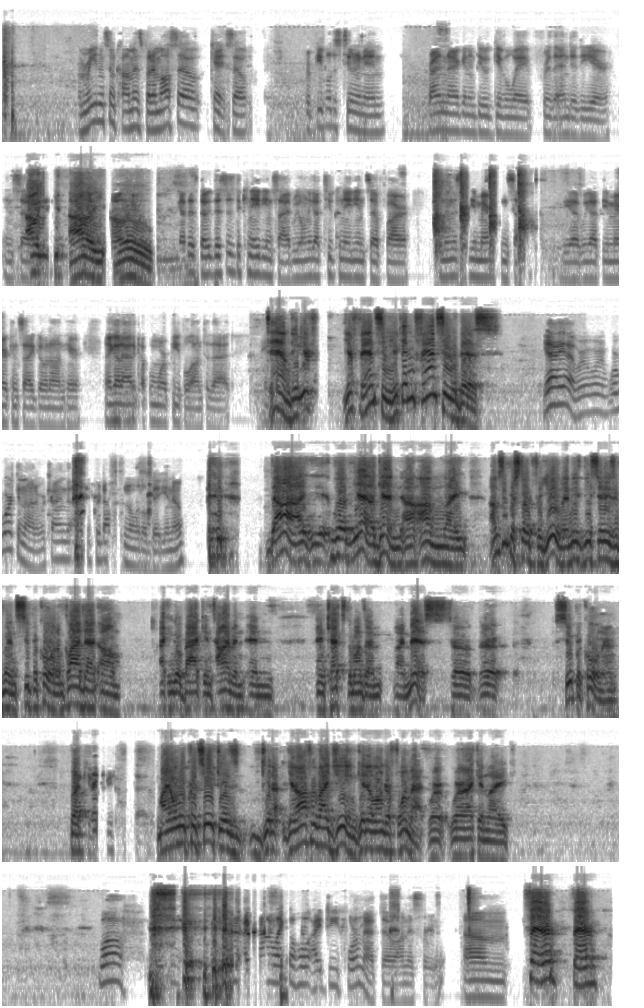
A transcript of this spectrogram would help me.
I'm reading some comments, but I'm also okay. So, for people just tuning in, Brian and I are going to do a giveaway for the end of the year, and so Oh, oh, oh. got this. So this is the Canadian side. We only got two Canadians so far, and then this is the American side. We got we got the American side going on here. I got to add a couple more people onto that. And Damn, dude, you're you're fancy. You're getting fancy with this. Yeah, yeah, we're we're we're working on it. We're trying to up the production a little bit, you know. Ah, yeah, but yeah, again, uh, I'm like, I'm super stoked for you, man. These, these series have been super cool, and I'm glad that um, I can go back in time and and and catch the ones I I missed. So they're super cool, man. But Thank you. I appreciate that. my only critique is get get off of IG and get a longer format where where I can like. Well, I kind of like the whole IG format, though. Honestly, um, fair, fair.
